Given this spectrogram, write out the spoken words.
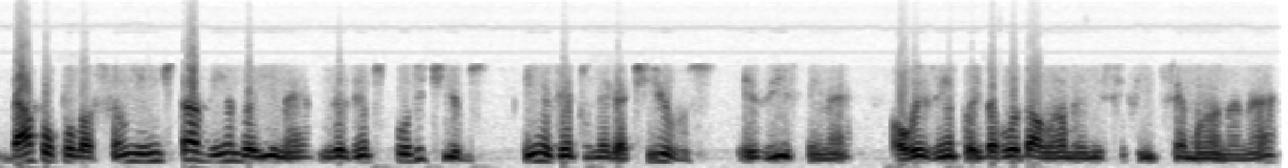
da população e a gente está vendo aí, né, os exemplos positivos. Tem exemplos negativos? Existem, né? Olha o exemplo aí da Rua da Lama nesse fim de semana, né?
